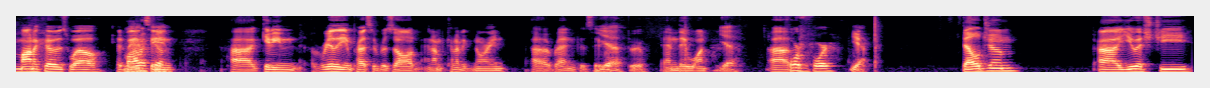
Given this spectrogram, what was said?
Monaco as well, advancing, uh, getting a really impressive result, and I'm kind of ignoring uh, Rennes because they Yeah. went through and they won. Yeah, Uh, four for four. Belgium, uh, USG,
